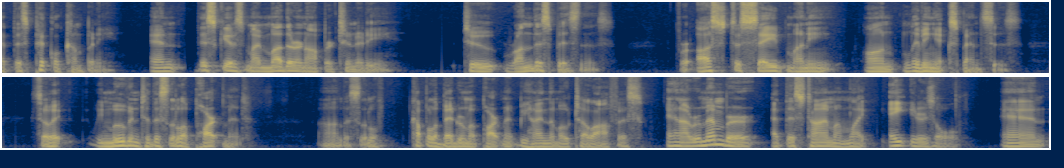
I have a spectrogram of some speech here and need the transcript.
at this pickle company. And this gives my mother an opportunity to run this business, for us to save money on living expenses. So it, we move into this little apartment, uh, this little couple of bedroom apartment behind the motel office. And I remember at this time, I'm like eight years old, and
